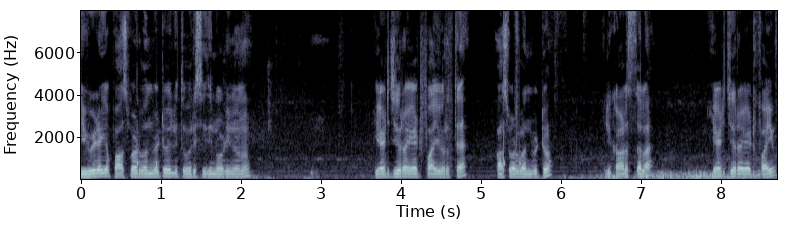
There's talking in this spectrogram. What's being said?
ಈ ವಿಡಿಯೋಗೆ ಪಾಸ್ವರ್ಡ್ ಬಂದುಬಿಟ್ಟು ಇಲ್ಲಿ ತೋರಿಸಿದ್ದೀನಿ ನೋಡಿ ನಾನು. ಏಟ್ ಜೀರೋ ಏಟ್ ಫೈವ್ ಇರುತ್ತೆ. ಪಾಸ್ವರ್ಡ್ ಬಂದುಬಿಟ್ಟು ಇಲ್ಲಿ ಕಾಣಿಸ್ತಲ್ಲ eight zero eight five.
